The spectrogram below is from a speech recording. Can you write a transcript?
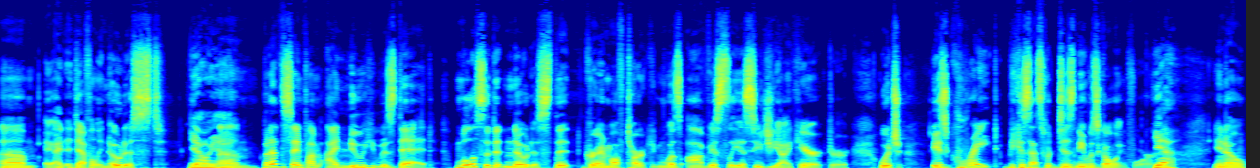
Um, I, I definitely noticed. Yeah, oh yeah. Um, but at the same time, I knew he was dead. Melissa didn't notice that Grand Moff Tarkin was obviously a CGI character, which is great because that's what Disney was going for. yeah, You know,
